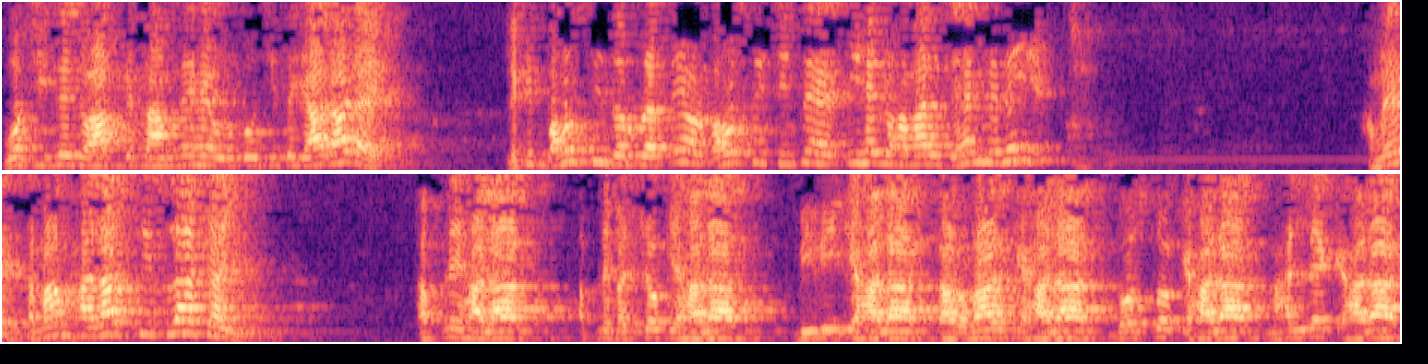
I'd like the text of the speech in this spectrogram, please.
وہ چیزیں جو آپ کے سامنے ہیں، ان کو چیزیں یاد آ جائے گی۔ لیکن بہت سی ضرورتیں اور بہت سی چیزیں ایسی ہیں جو ہمارے ذہن میں نہیں ہے ہمیں تمام حالات کی اصلاح چاہیے۔ اپنے حالات، اپنے بچوں کے حالات، بیوی کے حالات، کاروبار کے حالات، دوستوں کے حالات، محلے کے حالات،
